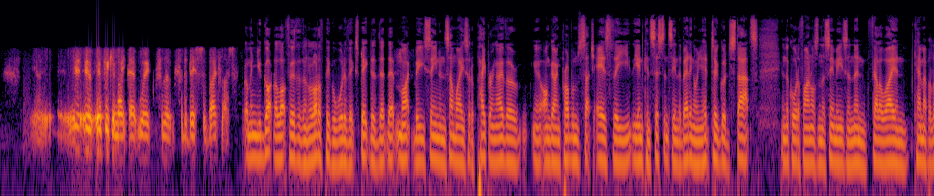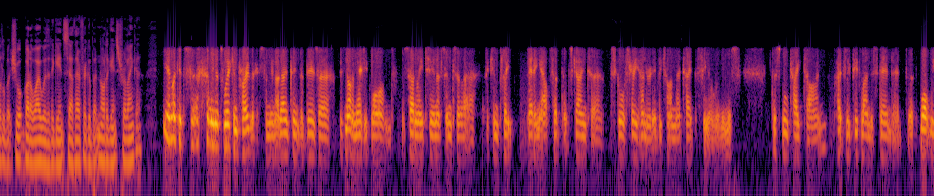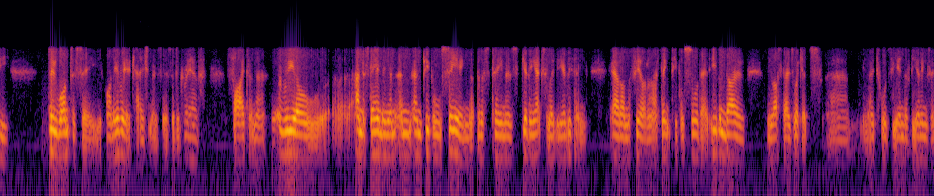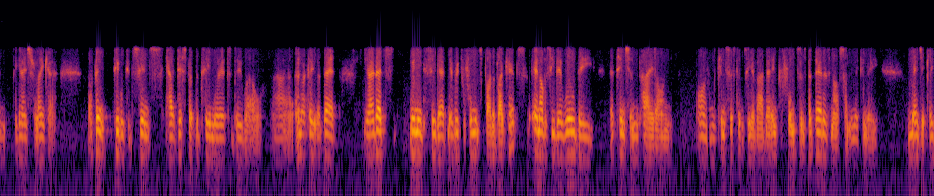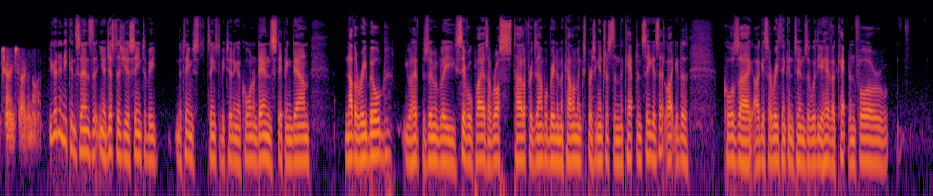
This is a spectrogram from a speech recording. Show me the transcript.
if we can make that work for the for the best of both of us. I mean, you got a lot further than a lot of people would have expected. That that might be seen in some way, sort of papering over you know, ongoing problems such as the, the inconsistency in the batting. I mean, you had two good starts in the quarterfinals and the semis, and then fell away and came up a little bit short. Got away with it against South Africa, but not against Sri Lanka. Yeah, look, it's uh, I mean it's work in progress. I mean I don't think that there's a there's not a magic wand to suddenly turn us into a, a complete batting outfit that's going to score 300 every time they take the field. I mean, this this will take time. Hopefully, people understand that. But what we do want to see on every occasion is, is a degree of fight and a, a real uh, understanding and, and, and people seeing that this team is giving absolutely everything out on the field. And I think people saw that, even though we lost those wickets, uh, you know, towards the end of the innings in, against Sri Lanka. I think people could sense how desperate the team were to do well, uh, and I think that that, you know, that's we need to see that in every performance by the Black Caps, and obviously there will be attention paid on on consistency of our batting performances, but that is not something that can be magically changed overnight. You got any concerns that you know, just as you seem to be, the team seems to be turning a corner, Dan's stepping down, another rebuild you'll have presumably several players, like Ross Taylor, for example, Brendon McCullum expressing interest in the captaincy. Is that likely to cause, a, I guess, a rethink in terms of whether you have a captain for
